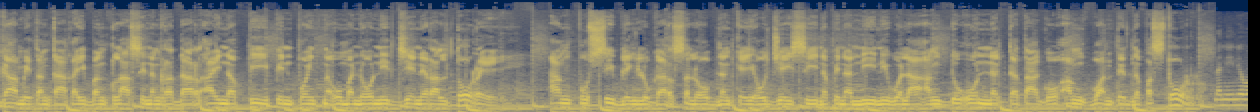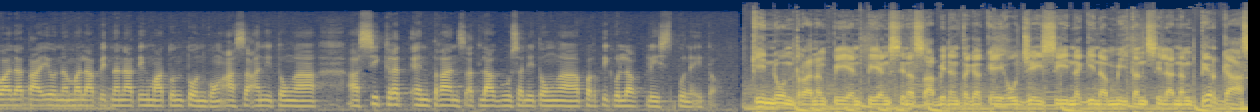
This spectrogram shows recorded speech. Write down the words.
Gamit ang kakaibang klase ng radar ay napipinpoint na umano ni General Torre ang posibleng lugar sa loob ng KOJC na pinaniniwala ang doon nagtatago ang wanted na pastor. Naniniwala tayo na malapit na nating matunton kung asaan itong ah, ah, secret entrance at lagusan itong ah, particular place po na ito. Kinontra ng PNP ang sinasabi ng taga KOJC na ginamitan sila ng tear gas.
